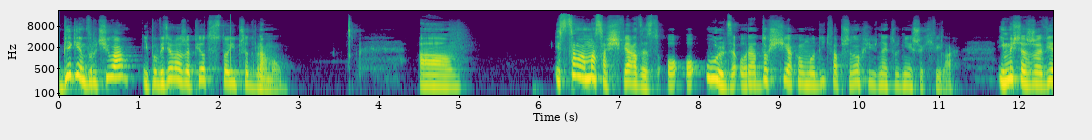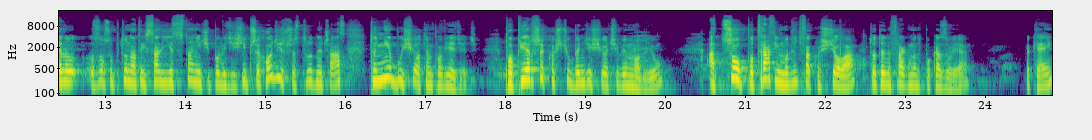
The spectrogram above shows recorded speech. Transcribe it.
Biegiem wróciła i powiedziała, że Piotr stoi przed bramą. A jest cała masa świadectw o, o uldze, o radości, jaką modlitwa przynosi w najtrudniejszych chwilach. I myślę, że wielu z osób tu na tej sali jest w stanie ci powiedzieć, jeśli przechodzisz przez trudny czas, to nie bój się o tym powiedzieć. Po pierwsze, Kościół będzie się o ciebie modlił, a co potrafi modlitwa Kościoła, to ten fragment pokazuje. Okay?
